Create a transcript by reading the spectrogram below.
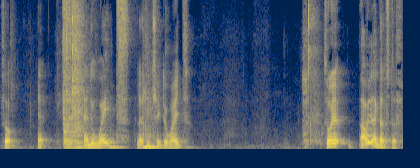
So, yeah. And the weight, let me check the weight. So yeah, I really like that stuff.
